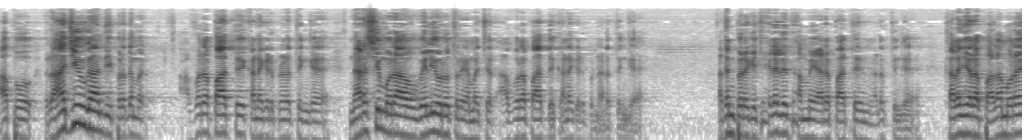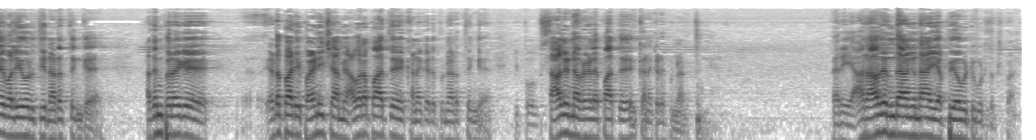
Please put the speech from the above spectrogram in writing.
அப்போ ராஜீவ் காந்தி பிரதமர் அவரை பார்த்து கணக்கெடுப்பு நடத்துங்க. நரசிம்மராவ் வெளியுறவுத்துறை அமைச்சர் அவரை பார்த்து கணக்கெடுப்பு நடத்துங்க. அதன் பிறகு ஜெயலலிதா அம்மையாரை பார்த்து நடத்துங்க. கலைஞரை பலமுறை வலியுறுத்தி நடத்துங்க. அதன் பிறகு எடப்பாடி பழனிசாமி அவரை பார்த்து கணக்கெடுப்பு நடத்துங்க. இப்போ ஸ்டாலின் அவர்களை பார்த்து கணக்கெடுப்பு நடத்துங்க. வேற யாராவது இருந்தாங்கன்னா எப்பயோ விட்டு கொடுத்துட்டு இருப்பாங்க.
